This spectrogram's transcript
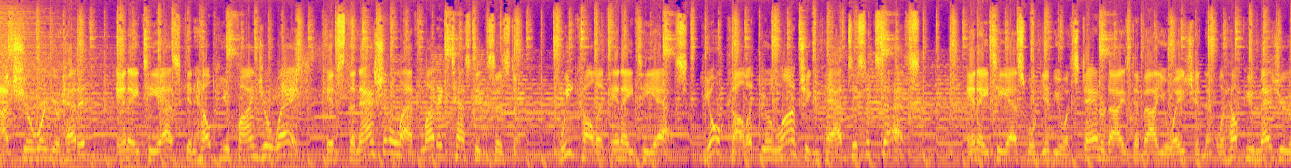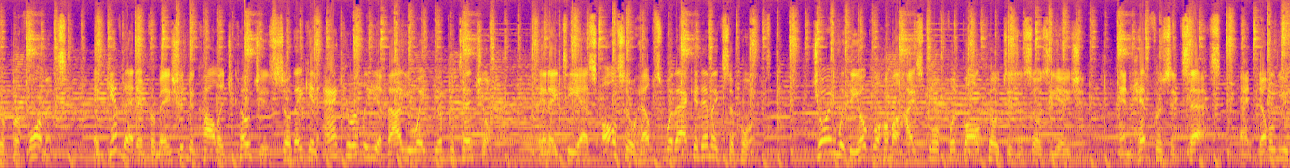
Not sure where you're headed? NATS can help you find your way. It's the National Athletic Testing System. We call it NATS. You'll call it your launching pad to success. NATS will give you a standardized evaluation that will help you measure your performance and give that information to college coaches so they can accurately evaluate your potential. NATS also helps with academic support. Join with the Oklahoma High School Football Coaches Association and head for success at www.nats.us.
